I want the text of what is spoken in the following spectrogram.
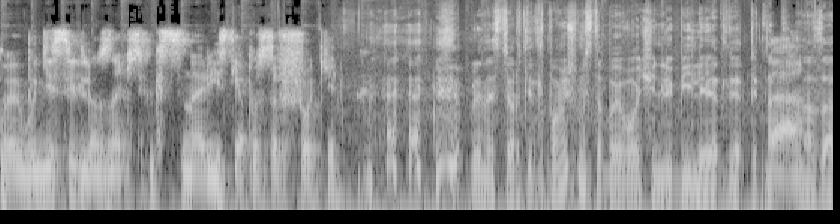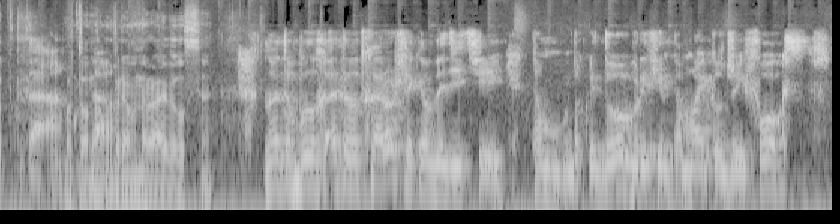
Ну, как бы действительно он значится как сценарист. Я просто в шоке. Блин, а Стюарт Литл, помнишь, мы с тобой его очень любили лет, лет 15 да, назад? Да. Вот он да. нам прям нравился. Ну, это был это вот хороший кино для детей. Там такой добрый фильм, там Майкл Джей Фокс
